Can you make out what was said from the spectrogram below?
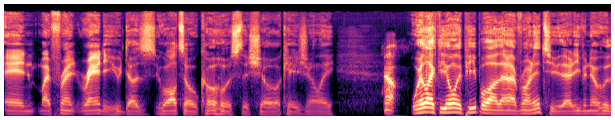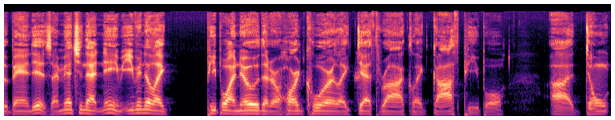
and my friend Randy, who does, who also co-hosts this show occasionally. Yeah. We're like the only people that I've run into that even know who the band is. I mentioned that name, even to like people I know that are hardcore, like death rock, like goth people, uh, don't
